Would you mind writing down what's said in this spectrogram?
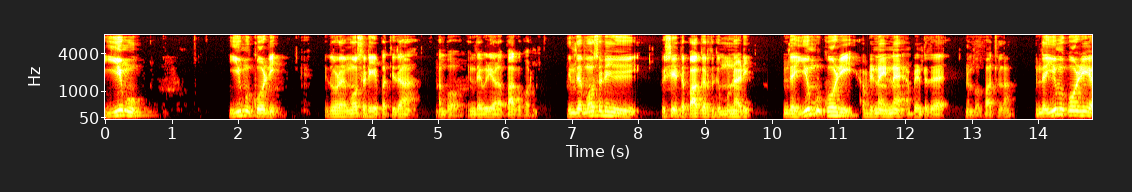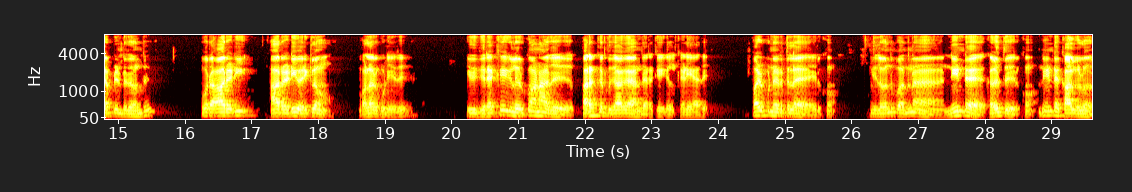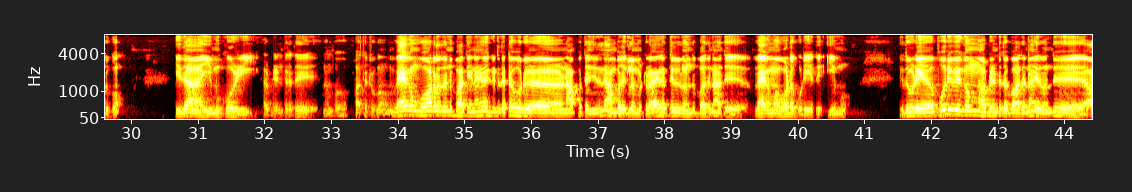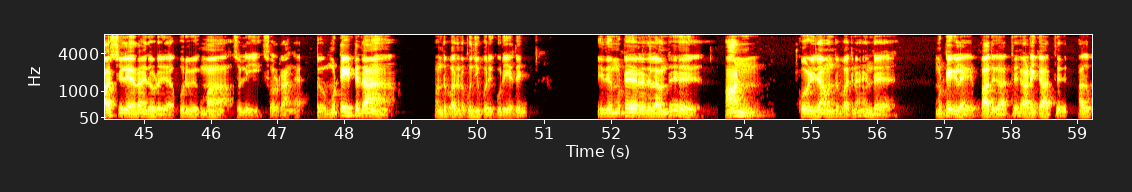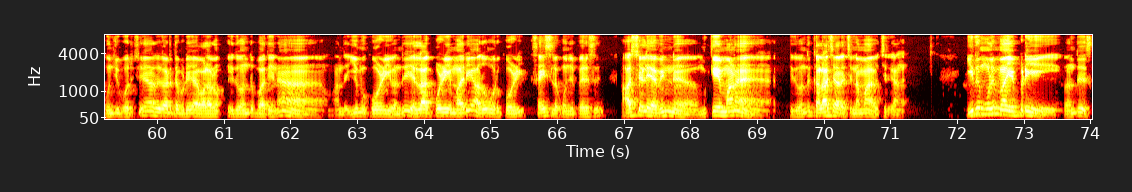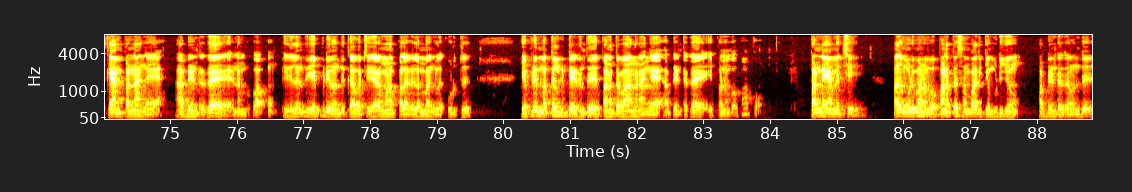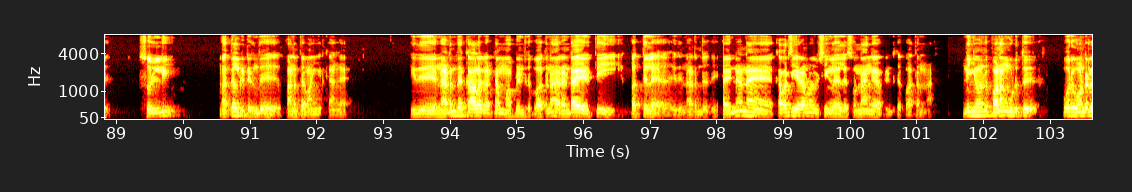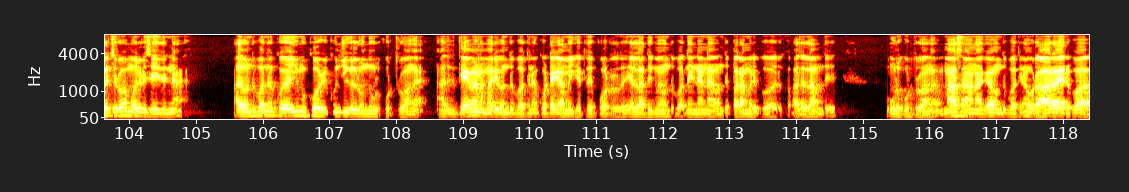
Emu emu கோழி. இதோட மோசடியை பற்றி தான் நம்ம இந்த வீடியோவில் பார்க்க போகிறோம் இந்த மோசடி விஷயத்தை பார்க்கறதுக்கு முன்னாடி இந்த ஈமு கோழி அப்படின்னா என்ன அப்படின்றத நம்ம பார்த்துடலாம். இந்த ஈமு கோழி அப்படின்றது வந்து ஒரு ஆறு அடி ஆறு அடி வரைக்கும் வளரக்கூடியது. இதுக்கு ரெக்கைகள் இருக்கும் ஆனால் அது பறக்கிறதுக்காக அந்த ரெக்கைகள் கிடையாது. பழுப்பு நிறத்தில் இருக்கும். இதில் வந்து பார்த்தீங்கன்னா நீண்ட கழுத்து இருக்கும் நீண்ட கால்களும் இருக்கும். இதுதான் ஈமு கோழி அப்படின்றது நம்ம பார்த்துட்ருக்கோம் வேகம் ஓடுறதுன்னு பார்த்தீங்கன்னா கிட்டத்தட்ட ஒரு நாற்பத்தஞ்சிலேருந்து ஐம்பது கிலோமீட்டர் வேகத்தில் வந்து பார்த்தீங்கன்னா அது வேகமாக ஓடக்கூடியது ஈமு. இதோடைய பூர்வீகம் அப்படின்றத பார்த்தோன்னா இது வந்து ஆஸ்திரேலியா தான் இதோடைய பூர்வீகமாக சொல்லி சொல்கிறாங்க முட்டையிட்டு தான் வந்து பார்த்தோன்னா குஞ்சு பொறிக்கூடியது இது முட்டையிடுறதுல வந்து ஆண் கோழி தான் வந்து பார்த்தீங்கன்னா இந்த முட்டைகளை பாதுகாத்து அடைக்காத்து அது குஞ்சு பொறிச்சு அதுக்கு அடுத்தபடியாக வளரும். இது வந்து பார்த்தீங்கன்னா அந்த ஈமு கோழி வந்து எல்லா கோழியும் மாதிரி அதுவும் ஒரு கோழி சைஸில் கொஞ்சம் பெருசு. ஆஸ்திரேலியாவின் முக்கியமான இது வந்து கலாச்சார சின்னமாக வச்சுருக்காங்க. இது மூலிமா எப்படி வந்து ஸ்கேம் பண்ணாங்க அப்படின்றத நம்ம பார்ப்போம். இதுலேருந்து எப்படி வந்து கவர்ச்சிகரமான பல விளம்பரங்களை கொடுத்து எப்படி மக்கள்கிட்ட இருந்து பணத்தை வாங்கினாங்க அப்படின்றத இப்போ நம்ம பார்ப்போம். பண்ணை அமைச்சு அது மூலிமா நம்ம பணத்தை சம்பாதிக்க முடியும் அப்படின்றத வந்து சொல்லி மக்கள்கிட்ட இருந்து பணத்தை வாங்கியிருக்காங்க. இது நடந்த காலகட்டம் அப்படின்றது பார்த்தோன்னா ரெண்டாயிரத்தி பத்தில் இது நடந்தது. என்னென்ன கவர்ச்சிகரமான விஷயங்கள் இதில் சொன்னாங்க அப்படின்றத பார்த்தோம்னா நீங்கள் வந்து பணம் கொடுத்து ஒரு ஒன்றரை லட்ச ரூபா முதலீடு செய்தீங்கன்னா அது வந்து பார்த்தீங்கன்னா ஈமு கோழி குஞ்சுகள் வந்து உங்களுக்கு கொடுத்துருவாங்க. அதுக்கு தேவையான மாதிரி வந்து பார்த்தீங்கன்னா கொட்டகை அமைக்கிறது போடுறது எல்லாத்துக்குமே வந்து பார்த்தீங்கன்னா என்னென்ன வந்து பராமரிப்பு இருக்கோ அதெல்லாம் வந்து உங்களுக்கு கொடுத்துருவாங்க. மாதம் ஆனாக்கா வந்து பார்த்தீங்கன்னா ஒரு ஆறாயிரம் ரூபாய்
